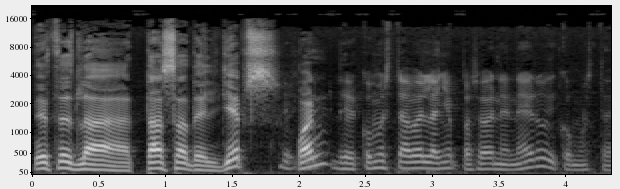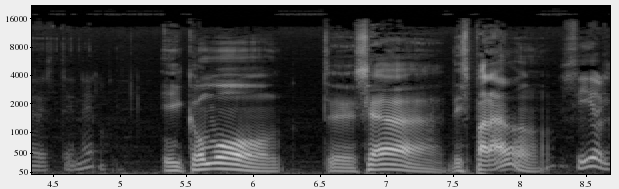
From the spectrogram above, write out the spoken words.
Esta es la tasa del JEPS, Juan. De cómo estaba el año pasado en enero y cómo está este enero. Y cómo este, se ha disparado. Sí, el,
